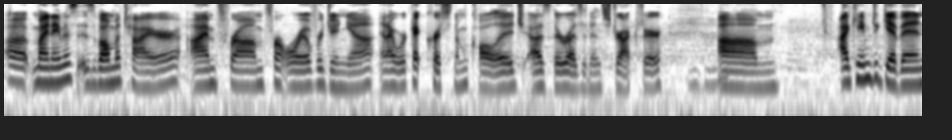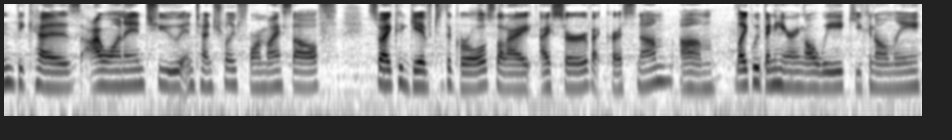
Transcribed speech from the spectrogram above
Uh, my name is Isabel Matire. I'm from Front Royal, Virginia, and I work at Christendom College as their residence director. Mm-hmm. Um, I came to Given because I wanted to intentionally form myself so I could give to the girls that I, I serve at Christendom. Um, like we've been hearing all week, you can only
